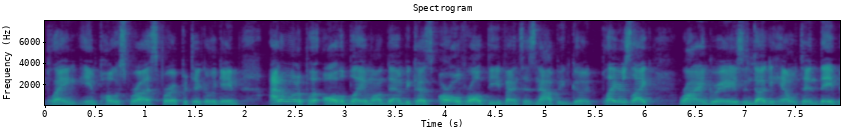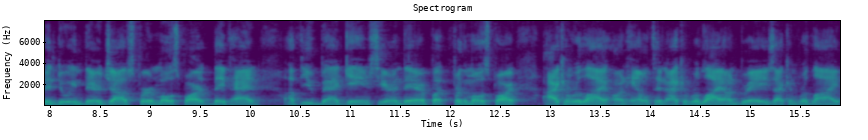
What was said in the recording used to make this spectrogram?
playing in post for us for a particular game. I don't want to put all the blame on them because our overall defense has not been good. Players like Ryan Graves and Dougie Hamilton, they've been doing their jobs for the most part. They've had a few bad games here and there, but for the most part, I can rely on Hamilton. I can rely on Graves. I can rely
